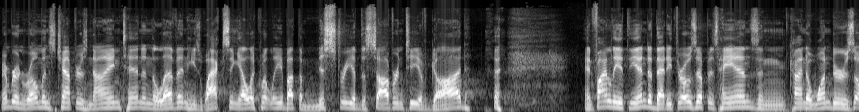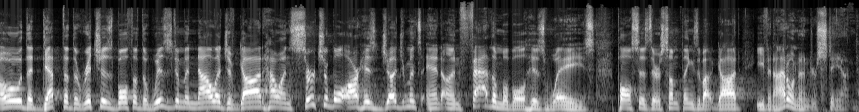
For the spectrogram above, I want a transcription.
Remember in Romans chapters 9, 10, and 11, he's waxing eloquently about the mystery of the sovereignty of God. and finally, at the end of that, he throws up his hands and kind of wonders, Oh, the depth of the riches, both of the wisdom and knowledge of God, how unsearchable are his judgments and unfathomable his ways. Paul says there are some things about God even I don't understand.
